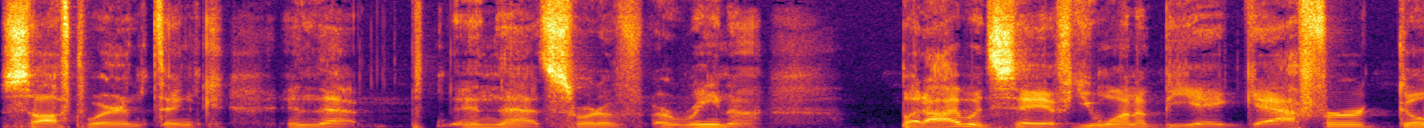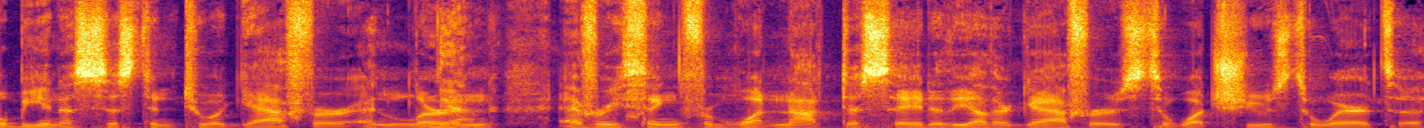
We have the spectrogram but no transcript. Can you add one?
software and think in that in that sort of arena. But I would say if you want to be a gaffer, go be an assistant to a gaffer and learn Yeah. everything from what not to say to the other gaffers to what shoes to wear to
